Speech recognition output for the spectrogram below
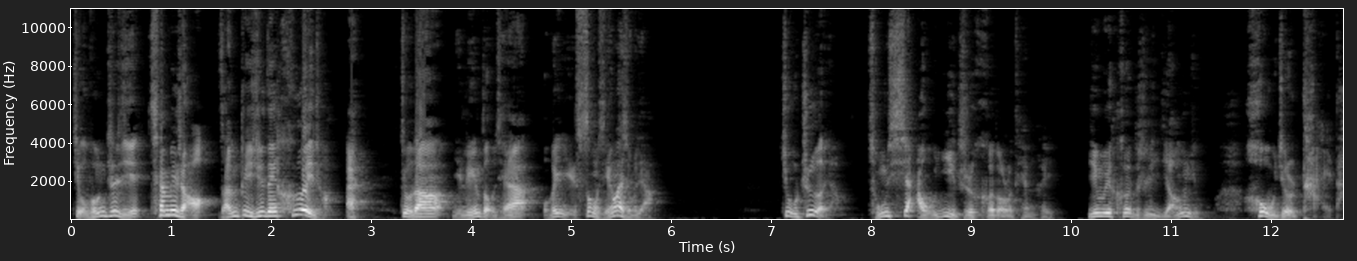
酒逢知己千杯少，咱们必须得喝一场，哎。就当你临走前我为你送行了，行不行？就这样，从下午一直喝到了天黑。因为喝的是洋酒，后劲儿太大，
